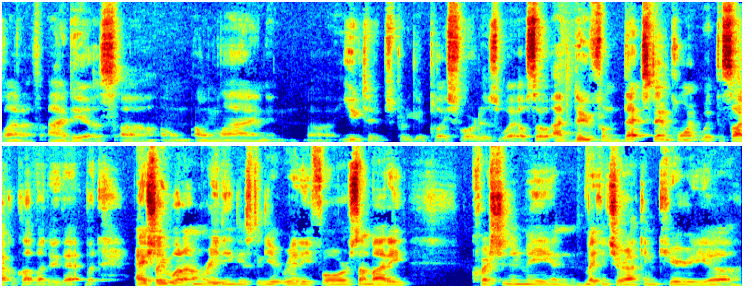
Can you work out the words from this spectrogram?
a lot of ideas uh, on online and uh, YouTube's a pretty good place for it as well. So I do from that standpoint with the Cycle Club, I do that. But actually, what I'm reading is to get ready for somebody questioning me and making sure I can carry uh,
